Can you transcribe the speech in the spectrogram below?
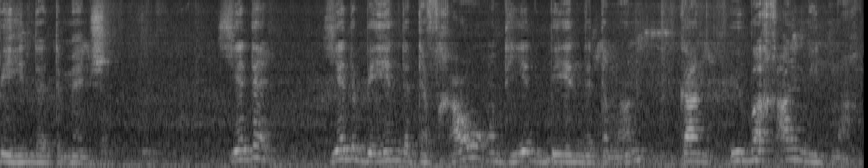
behinderte Menschen. Jede, jede behinderte Frau und jeder behinderte Mann kann überall mitmachen.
